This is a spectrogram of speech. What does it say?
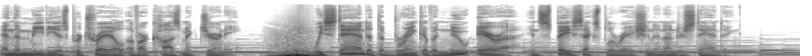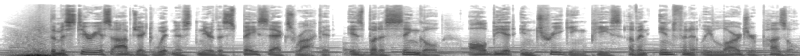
and the media's portrayal of our cosmic journey. We stand at the brink of a new era in space exploration and understanding. The mysterious object witnessed near the SpaceX rocket is but a single, albeit intriguing piece of an infinitely larger puzzle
